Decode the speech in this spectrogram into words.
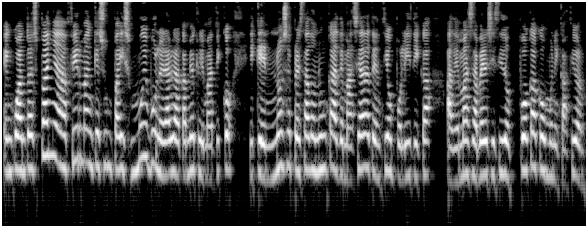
En cuanto a España, afirman que es un país muy vulnerable al cambio climático y que no se ha prestado nunca demasiada atención política, además de haber existido poca comunicación.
